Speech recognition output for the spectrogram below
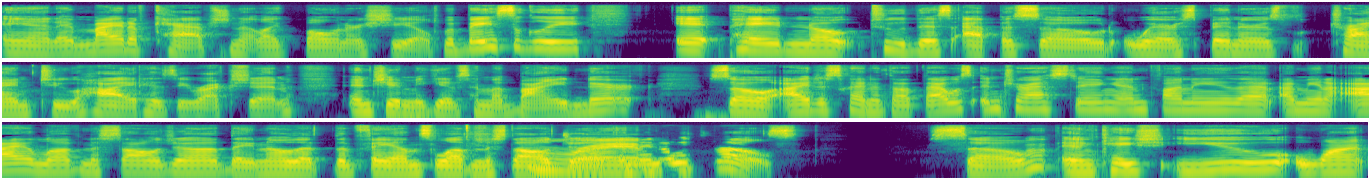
and it might have captioned it like "boner shield," but basically it paid note to this episode where Spinner's trying to hide his erection, and Jimmy gives him a binder. So I just kind of thought that was interesting and funny. That I mean, I love nostalgia. They know that the fans love nostalgia, right. and they know it sells. So, in case you want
